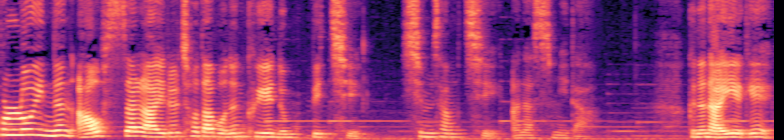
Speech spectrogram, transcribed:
홀로 있는 9살 아이를 쳐다보는 그의 눈빛이 심상치 않았습니다. 그는 아이에게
